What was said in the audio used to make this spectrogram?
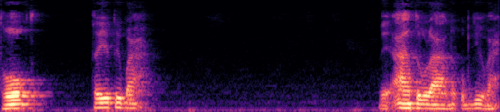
thuộc thế giới thứ ba. Thì Atula nó cũng như vậy.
